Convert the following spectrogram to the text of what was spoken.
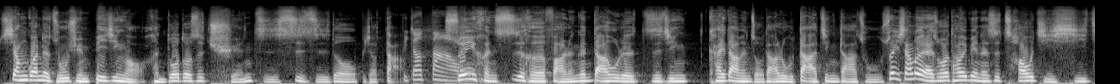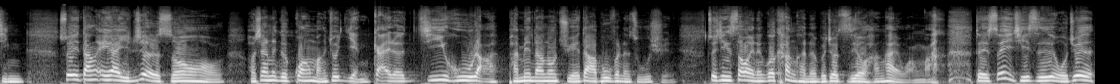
相关的族群，毕竟哦，很多都是全职市值都比较大，比较大、哦，所以很适合法人跟大户的资金。开大门走大路，大进大出，所以相对来说，它会变成是超级吸金。所以当 AI 一热的时候，好像那个光芒就掩盖了几乎啦盘面当中绝大部分的族群。最近稍微能够抗衡的，不就只有航海王嘛？对，所以其实我觉得，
